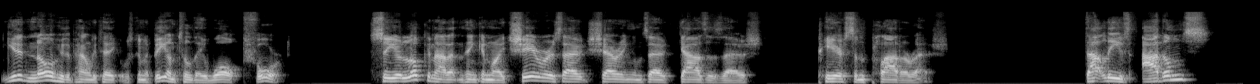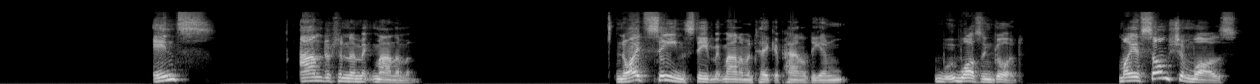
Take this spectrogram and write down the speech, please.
you didn't know who the penalty taker was going to be until they walked forward. So you're looking at it and thinking, right, Shearer's out, Sheringham's out, Gazza's out, Pearson, Platter out. That leaves Adams, Ince, Anderton, and McManaman. Now, I'd seen Steve McManaman take a penalty and it wasn't good. My assumption was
